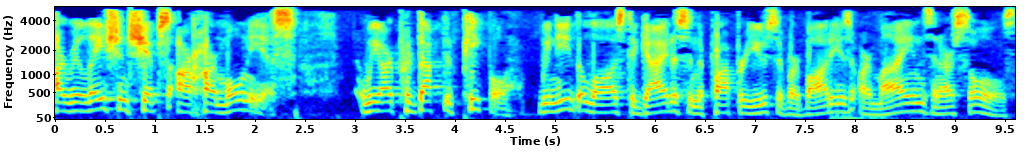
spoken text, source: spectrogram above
our relationships are harmonious we are productive people. We need the laws to guide us in the proper use of our bodies, our minds, and our souls.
